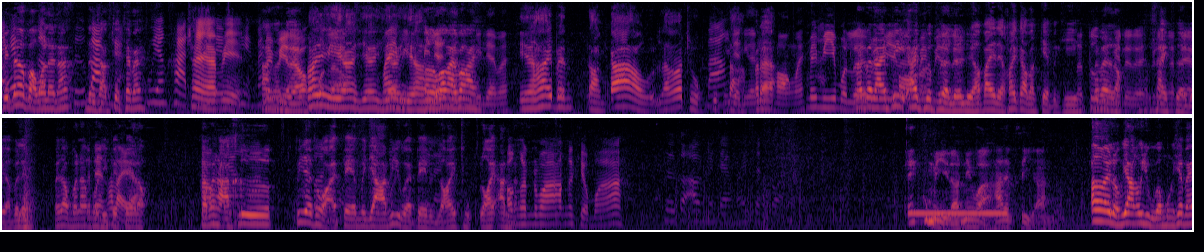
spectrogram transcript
ปีเตอร์บอกว่าอะไรนะหนึ่งสามเจ็ดใช่ไหม กูยังขาดใช่ครับพี่ เห็นห ไม่มีแล้ว ไม่มีอะเฮียเฮีไม่ยมีเฮียเออว่าไงว่าไงมีเรียนไหมเฮียให้เป็นสามเก้าแล้วก็ถุงสิบมีสาเหรียมญเงินก็เหรีได้ยญทองไหมไม่มีหมดเลย ไม่เป็นไรมีพี่ให้เผื่อๆเหลือๆไปเดี๋ยวค่อยกลับมาเก็บอีกทีในตู้ไม่เป็นไรหรอกมีเลยใส่เผื่อเหลือไปเลยไม่ต้องมานั่งพอดีเงินเท่าไหร่เป๊ะๆหรอก แต่ปัญหาคือพี่จะถวายเปรมยาพี่อยู่กับเปรมอีกร้อยถูกร้อยอันเอาอะเงินมาเอาเงินเขียวมาเธอก็เอาเงินแดงมาให้ฉันก่อนเอ้ยกูมีแล้วนี่หว่าห้าสิบสี่อัน เออหลงยางก็อยู่กับมึงใช่ไหม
